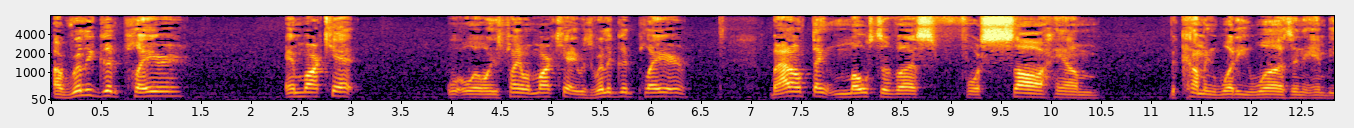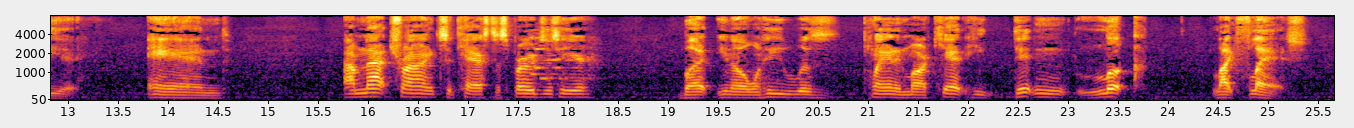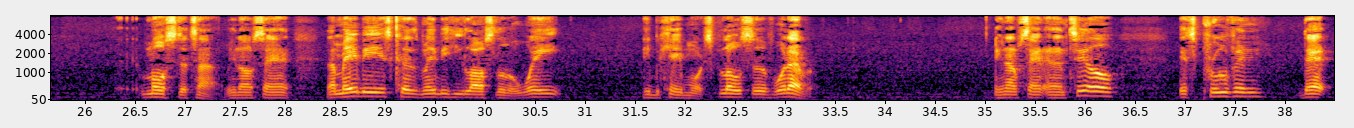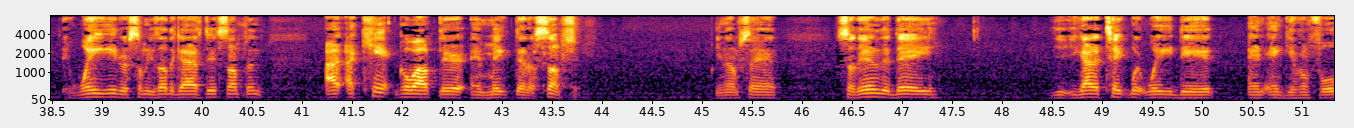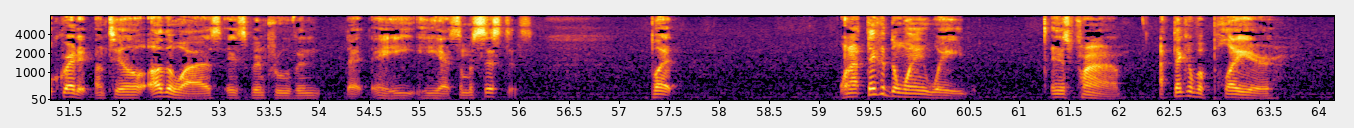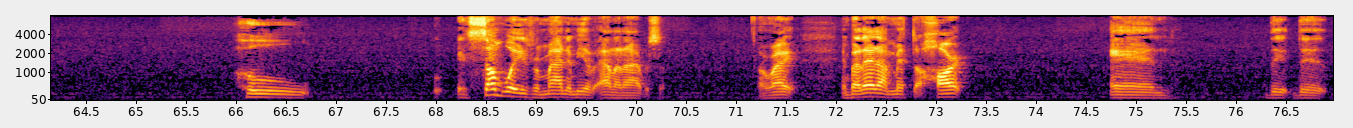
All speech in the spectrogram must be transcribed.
a really good player in Marquette when he was playing with Marquette, he was a really good player, but I don't think most of us foresaw him becoming what he was in the NBA. And I'm not trying to cast aspersions here, but you know when he was playing in Marquette, he didn't look like Flash most of the time. You know what I'm saying? Now maybe it's because maybe he lost a little weight, he became more explosive, whatever. You know what I'm saying? And until it's proven that Wade or some of these other guys did something, I, I can't go out there and make that assumption. You know what I'm saying? So at the end of the day, you, you got to take what Wade did and, and give him full credit until otherwise it's been proven that hey, he, he had some assistance. But when I think of Dwyane Wade in his prime, I think of a player who in some ways reminded me of Allen Iverson. All right? And by that I meant the heart and the the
